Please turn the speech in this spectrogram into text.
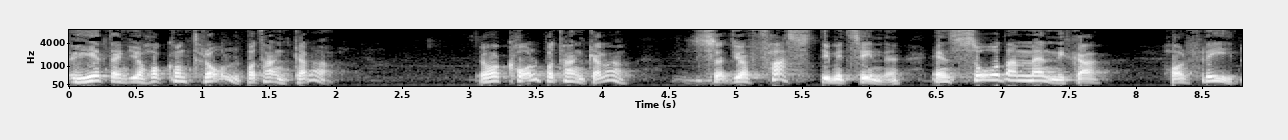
helt enkelt jag har kontroll på tankarna. Jag har koll på tankarna. Så att jag är fast i mitt sinne. En sådan människa har frid.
